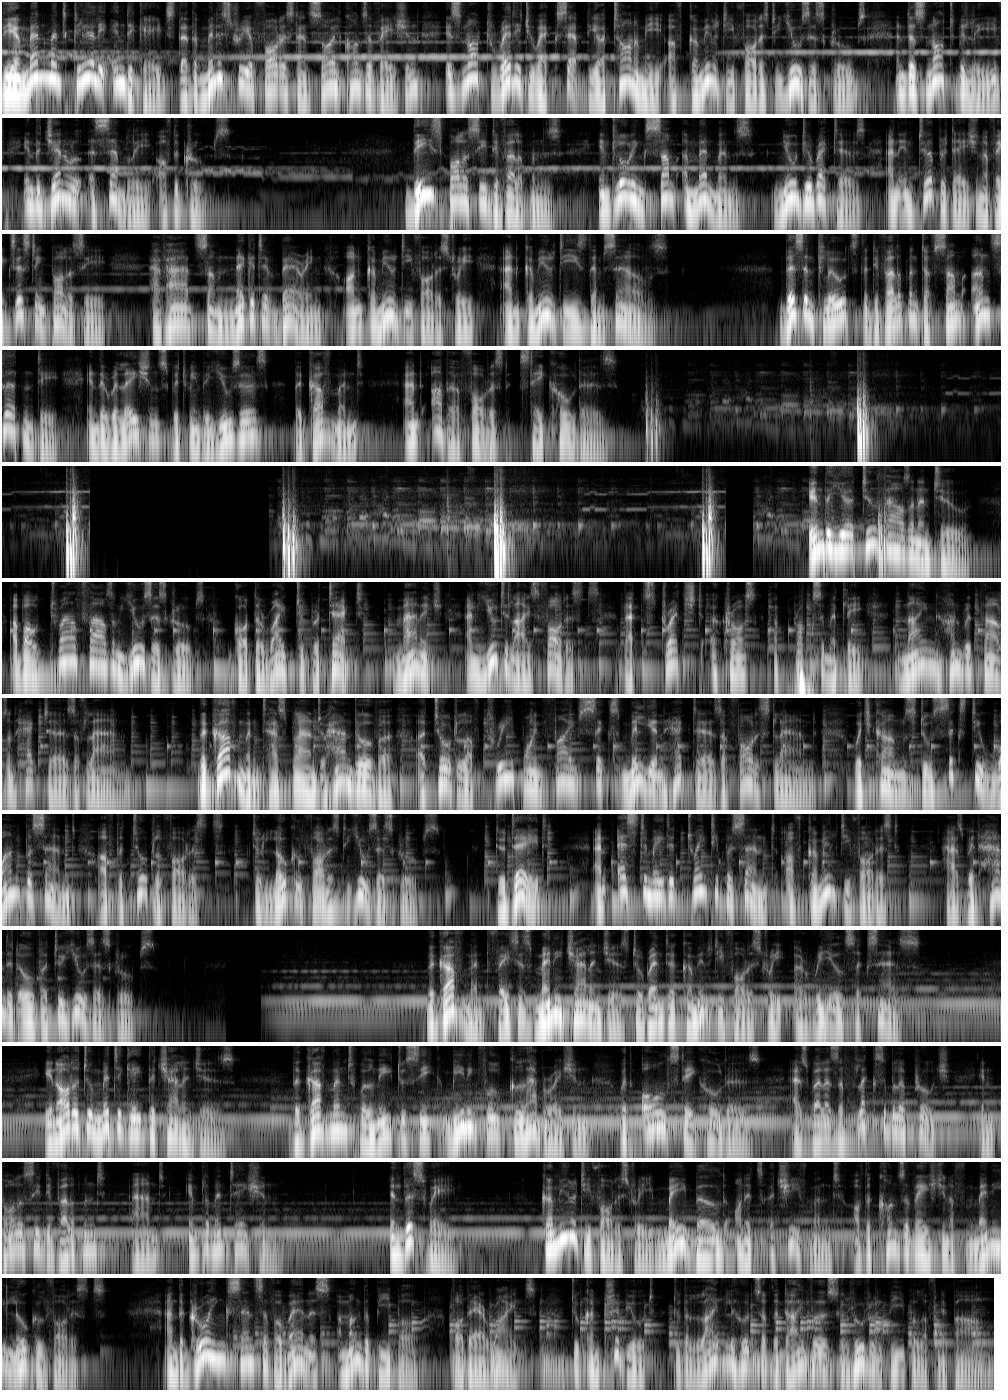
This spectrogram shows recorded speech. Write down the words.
The amendment clearly indicates that the Ministry of Forest and Soil Conservation is not ready to accept the autonomy of community forest users groups and does not believe in the General Assembly of the groups. These policy developments, including some amendments, new directives and interpretation of existing policy have had some negative bearing on community forestry and communities themselves. This includes the development of some uncertainty in the relations between the users, the government, and other forest stakeholders. In the year 2002, about 12,000 users groups got the right to protect, manage and utilize forests that stretched across approximately 900,000 hectares of land. The government has planned to hand over a total of 3.56 million hectares of forest land, which comes to 61% of the total forests, to local forest users groups. To date, an estimated 20% of community forest has been handed over to users groups. The government faces many challenges to render community forestry a real success. In order to mitigate the challenges, the government will need to seek meaningful collaboration with all stakeholders as well as a flexible approach in policy development and implementation. In this way, Community forestry may build on its achievement of the conservation of many local forests and the growing sense of awareness among the people for their rights to contribute to the livelihoods of the diverse rural people of Nepal.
